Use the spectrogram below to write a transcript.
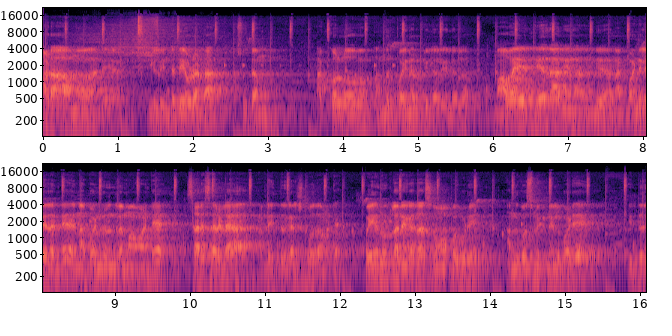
ఆడ అమ్మవారి వీళ్ళు ఇంత దేవుడు అంట చూద్దాము. అక్కల్లో అందరూ పోయినారు పిల్లలు వీళ్ళలో. మావయ్య లేదురా నేను నాకు బండి లేదంటే నా బండి ఉందిలే మామ అంటే సరే సరేలే అట్లా ఇద్దరు కలిసి పోదామంటే. పోయే రూట్లోనే కదా సోమప్ప గుడి. అందుకోసం ఇక్కడ నిలబడి ఇద్దరు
